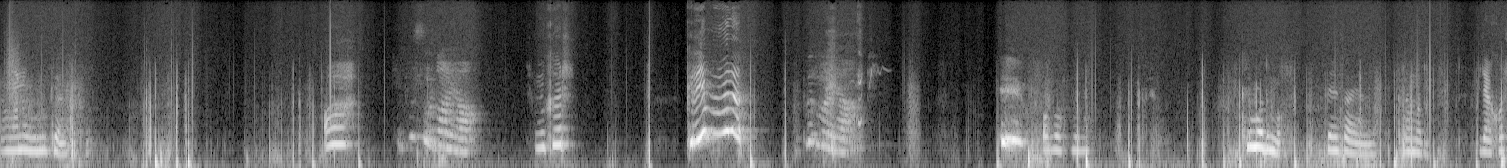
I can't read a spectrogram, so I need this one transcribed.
Sen bana vururken. Ah, Çıkın şuradan ya. şunu kır. Kırayım mı Berat? Kırma ya. Baba baba. Kırmadım bak. Senin sayende. Kıramadım. Bir daha koş.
